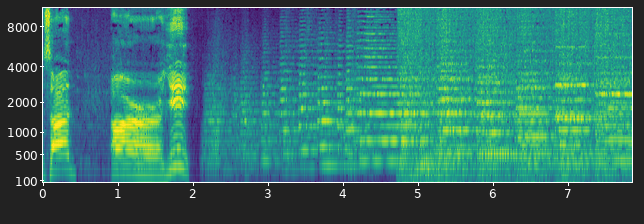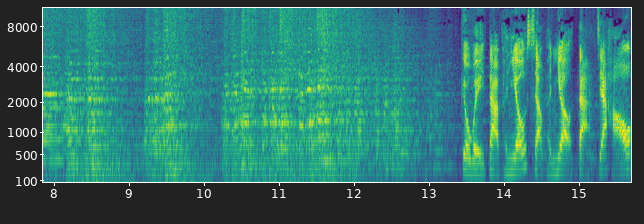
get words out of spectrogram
三、二、一。各位大朋友、小朋友，大家好！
